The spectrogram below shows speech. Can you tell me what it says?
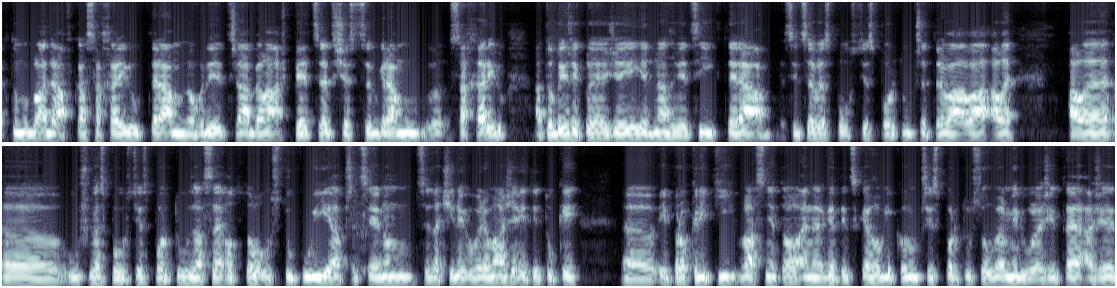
k tomu byla dávka sacharidů, která mnohdy třeba byla až 500-600 gramů eh, sacharidů. A to bych řekl, že je jedna z věcí, která sice ve spoustě sportů přetrvává, ale ale uh, už ve spoustě sportů zase od toho ustupují a přeci jenom si začínají uvědomovat, že i ty tuky uh, i pro krytí vlastně toho energetického výkonu při sportu jsou velmi důležité a že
